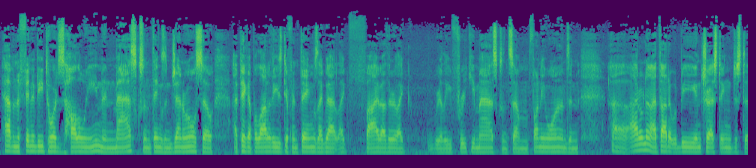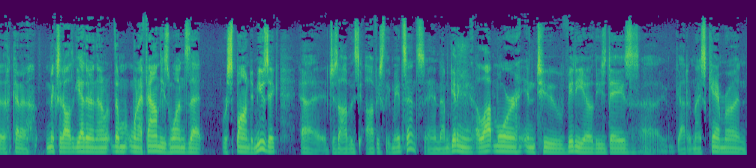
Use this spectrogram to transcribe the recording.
have an affinity towards Halloween and masks and things in general. So I pick up a lot of these different things. I've got like five other like really freaky masks and some funny ones, and uh, I don't know. I thought it would be interesting just to kind of mix it all together. And then, then when I found these ones that respond to music, uh, it just obviously obviously made sense. And I'm getting a lot more into video these days. Uh, got a nice camera and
